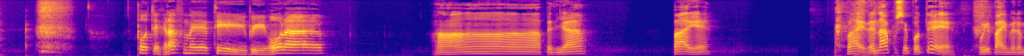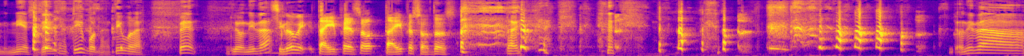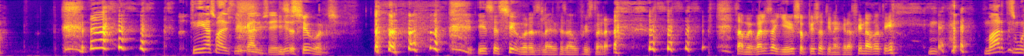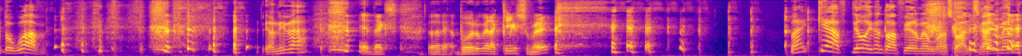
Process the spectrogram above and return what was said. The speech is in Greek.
Πότε γράφουμε, τι ώρα. Α, παιδιά. Πάει, ε. Πάει, δεν άκουσε ποτέ που είπα ημερομηνίε, τέτοια, τίποτα, τίποτα. Πε, Λεωνίδα. Συγγνώμη, τα είπες τα είπες όντως. Λεωνίδα. Τι ασφαλιστική κάλυψη έχεις; Είσαι σίγουρος. Είσαι σίγουρος δηλαδή θες να μου πεις τώρα. Θα με βάλεις να γυρίσω πίσω την εγγραφή να δω τι. Μάρτης μου το WAV. Λεωνίδα. Εντάξει. Ωραία. Μπορούμε να κλείσουμε. και αυτό ήταν το αφιέρωμα μα στο Alzheimer.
